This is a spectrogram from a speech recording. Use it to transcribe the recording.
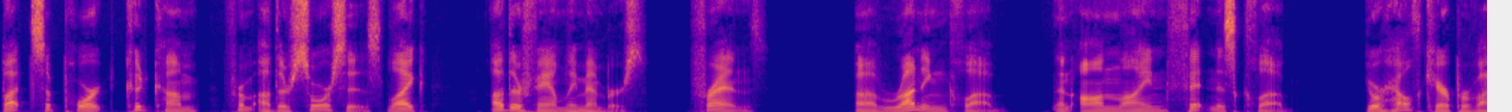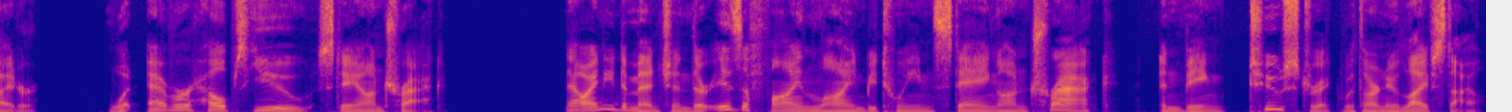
But support could come from other sources, like other family members, friends, a running club, an online fitness club, your healthcare provider, whatever helps you stay on track. Now, I need to mention there is a fine line between staying on track and being too strict with our new lifestyle.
